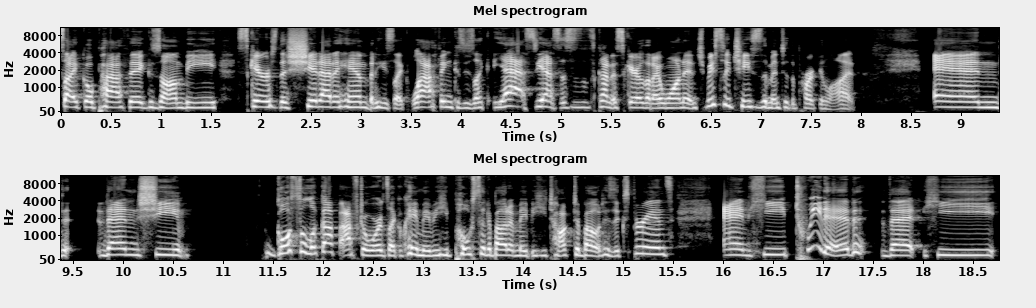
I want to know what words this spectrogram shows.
psychopathic zombie scares the shit out of him, but he's like laughing because he's like, yes, yes, this is the kind of scare that I wanted. And she basically chases him into the parking lot. And then she goes to look up afterwards, like, okay, maybe he posted about it, maybe he talked about his experience. And he tweeted that he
